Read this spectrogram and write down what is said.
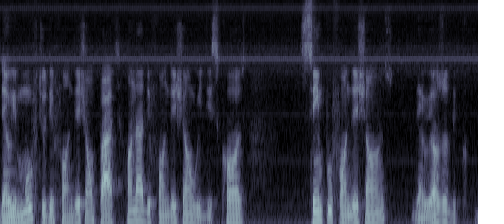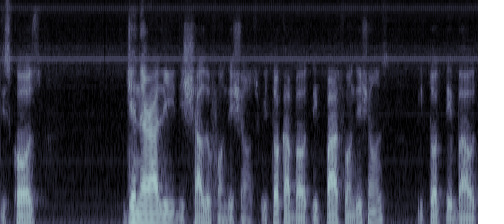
Then we move to the foundation part. Under the foundation, we discuss simple foundations. Then we also discuss generally the shallow foundations. We talk about the pad foundations. We talked about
